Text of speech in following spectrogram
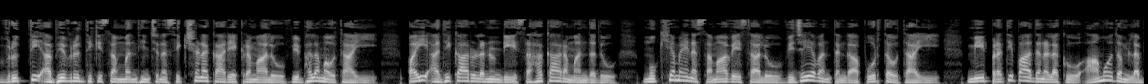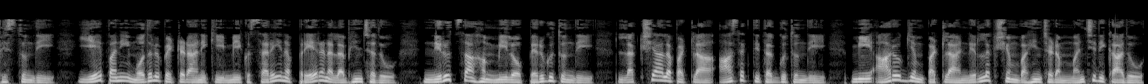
వృత్తి అభివృద్ధికి సంబంధించిన శిక్షణ కార్యక్రమాలు విఫలమవుతాయి. పై అధికారుల నుండి సహకారం అందదు. ముఖ్యమైన సమావేశాలు విజయవంతంగా పూర్తవుతాయి. మీ ప్రతిపాదనలకు ఆమోదం లభిస్తుంది. ఏ పని మొదలుపెట్టడానికి మీకు సరైన ప్రేరణ లభించదు. నిరుత్సాహం మీలో పెరుగుతుంది. లక్ష్యాల పట్ల ఆసక్తి తగ్గుతుంది. మీ ఆరోగ్యం పట్ల నిర్లక్ష్యం వహించడం మంచిది కాదు.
